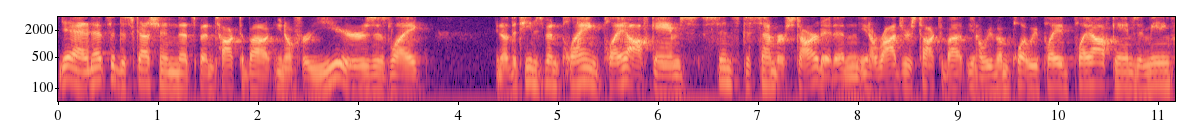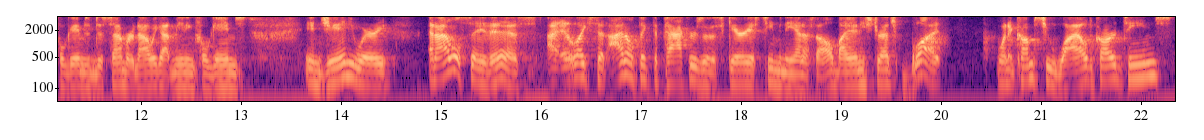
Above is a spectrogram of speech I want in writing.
Yeah, and that's a discussion that's been talked about, you know, for years. Is like you know the team's been playing playoff games since December started, and you know Rodgers talked about you know we've been play, we played playoff games and meaningful games in December. Now we got meaningful games in January. And I will say this, I, like I said, I don't think the Packers are the scariest team in the NFL by any stretch. But when it comes to wild card teams,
